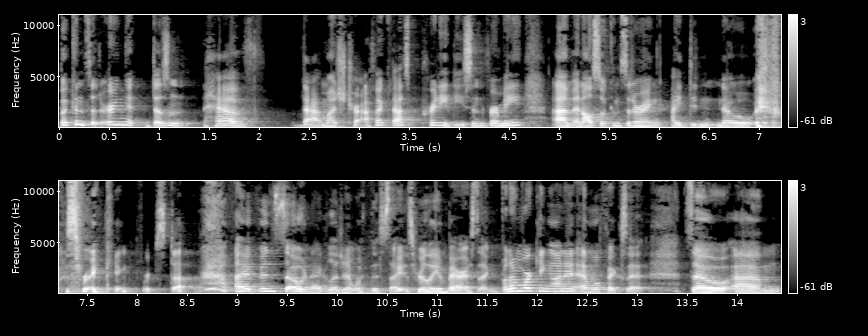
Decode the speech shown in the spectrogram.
But considering it doesn't have that much traffic, that's pretty decent for me. Um, and also considering I didn't know it was ranking for stuff, I've been so negligent with this site. It's really embarrassing, but I'm working on it and we'll fix it. So um,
